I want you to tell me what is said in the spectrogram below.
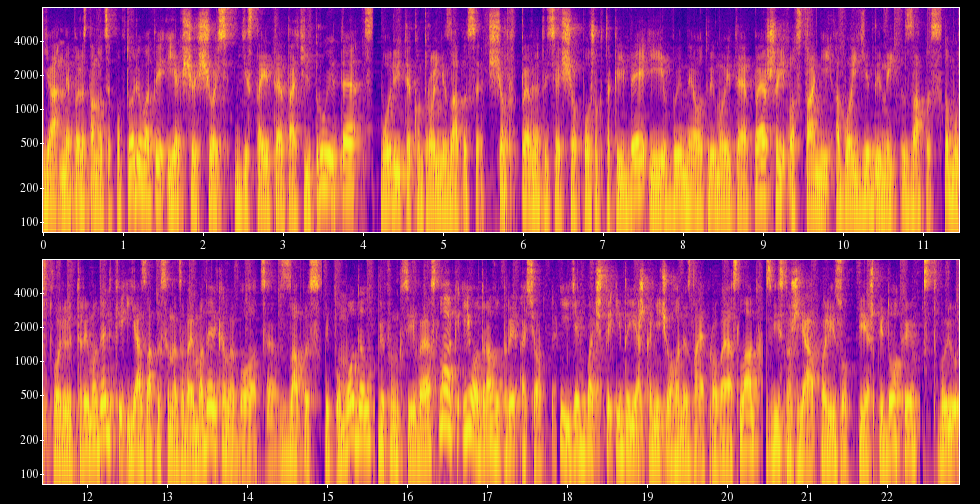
Я не перестану це повторювати. Якщо щось дістаєте та фільтруєте, створюйте контрольні записи, щоб впевнитися, що пошук такий йде, і ви не отримуєте перший, останній або єдиний запис. Тому створюю три модельки. Я записи називаю модельками, бо це запис типу модел при функції VSLAG і одразу три асерти. І як бачите, ідеєшка нічого не знає про VSLAG. Звісно ж, я полізу в PHP-доки, створю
